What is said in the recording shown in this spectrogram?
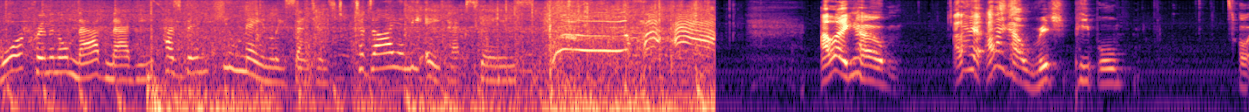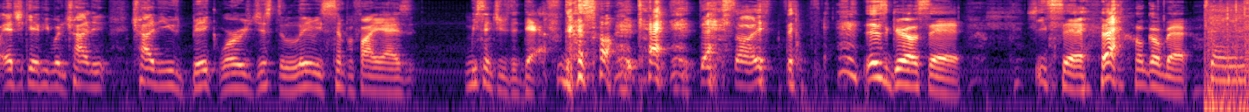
war criminal Mad Maggie has been humanely sentenced to die in the Apex games. I like how I like I like how rich people or educated people try to try to use big words just to literally simplify as we sent you to death. That's all. That, that's all. This, this girl said. She said, "I'll go back." Games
